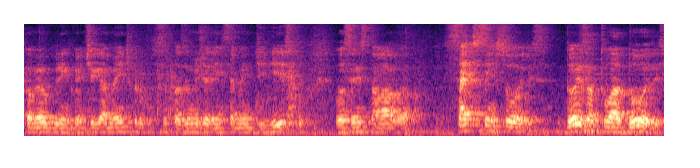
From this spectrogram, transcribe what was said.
como eu brinco, antigamente para você fazer um gerenciamento de risco, você instalava sete sensores, dois atuadores.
